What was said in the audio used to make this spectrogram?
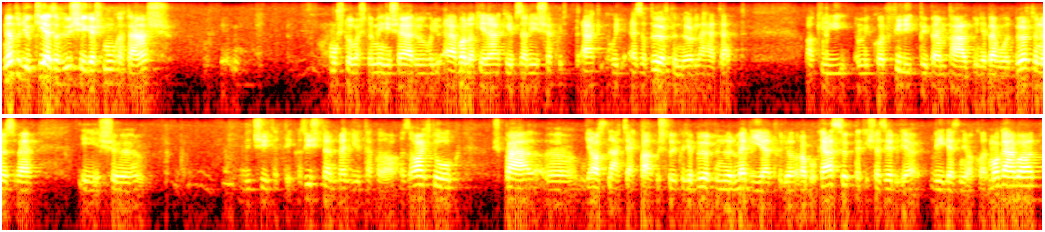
Nem tudjuk ki ez a hűséges munkatárs, most olvastam én is erről, hogy el vannak ilyen elképzelések, hogy, hogy ez a börtönőr lehetett, aki, amikor Filippiben Pál ugye be volt börtönözve, és ö, dicsítették az Istent, megírtak az ajtók, és Pál, ugye azt látják Pálapostolók, hogy a börtönőr megijed, hogy a rabok elszöktek, és ezért ugye végezni akar magával,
